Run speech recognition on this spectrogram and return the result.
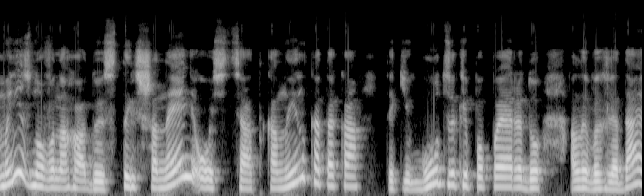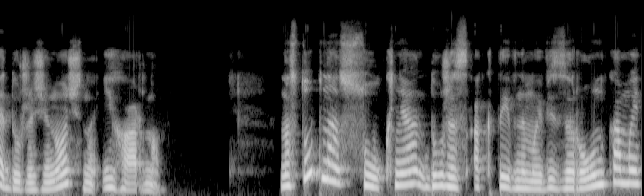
Мені знову нагадує стиль Шанель, ось ця тканинка така, такі гудзики попереду, але виглядає дуже жіночно і гарно. Наступна сукня дуже з активними візерунками,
